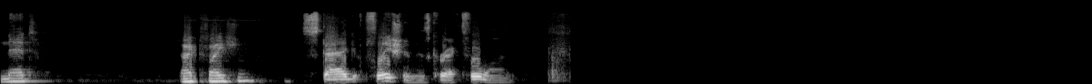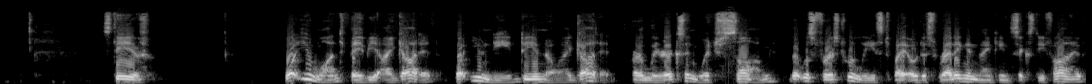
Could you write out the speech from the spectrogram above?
Ned. Stagflation. Stagflation is correct for one. Steve, what you want, baby, I got it. What you need, do you know I got it? Are lyrics in which song that was first released by Otis Redding in 1965,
